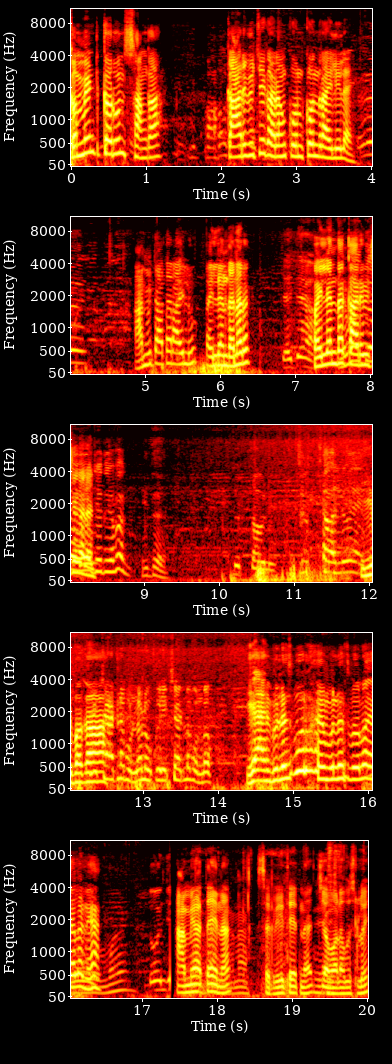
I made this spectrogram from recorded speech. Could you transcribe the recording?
कमेंट करून सांगा कारवीचे घरात कोण कोण राहिलेलं आहे? आम्ही तर आता राहिलो पहिल्यांदा ना रे? पहिल्यांदा कारवीचे घरात. हे बघ. ही बोललो लवकर एकशे आठला बोललो. हे ॲम्ब्युलन्स बोलवा ॲम्ब्युलन्स बोलवा याला न्या. आम्ही आता आहे ना सगळे इथे आहेत ना जेवायला बसलोय.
